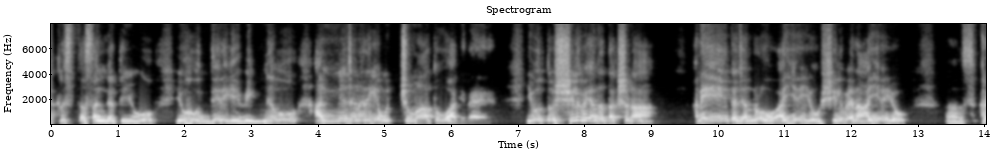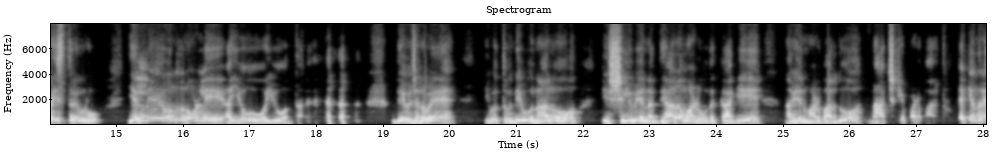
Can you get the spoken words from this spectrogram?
ಕ್ರಿಸ್ತ ಸಂಗತಿಯು ಯಹೂದ್ಯರಿಗೆ ವಿಘ್ನವು ಅನ್ಯ ಜನರಿಗೆ ಹುಚ್ಚು ಮಾತು ಆಗಿದೆ. ಇವತ್ತು ಶಿಲುಬೆ ಅಂದ ತಕ್ಷಣ ಅನೇಕ ಜನರು ಅಯ್ಯಯ್ಯೋ, ಶಿಲುಬೆನ, ಅಯ್ಯಯ್ಯೋ ಕ್ರೈಸ್ತರಿವರು, ಎಲ್ಲೇ ಒಂದು ನೋಡಲಿ, ಅಯ್ಯೋ ಅಯ್ಯೋ ಅಂತಾರೆ. ದೇವಜನವೇ ಇವತ್ತು ನೀವು, ನಾನು ಈ ಶಿಲುಬೆಯನ್ನ ಧ್ಯಾನ ಮಾಡುವುದಕ್ಕಾಗಿ ನಾವೇನು ಮಾಡಬಾರ್ದು? ನಾಚಿಕೆ ಪಡಬಾರ್ದು. ಯಾಕೆಂದ್ರೆ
